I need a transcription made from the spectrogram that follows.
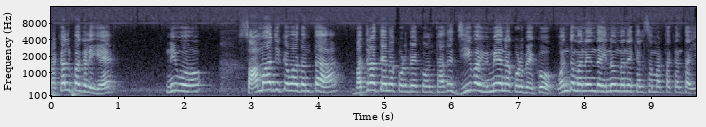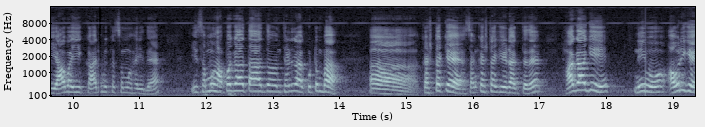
ಪ್ರಕಲ್ಪಗಳಿಗೆ ನೀವು ಸಾಮಾಜಿಕವಾದಂಥ ಭದ್ರತೆಯನ್ನು ಕೊಡಬೇಕು ಅಂತಾದರೆ ಜೀವ ವಿಮೆಯನ್ನು ಕೊಡಬೇಕು. ಒಂದು ಮನೆಯಿಂದ ಇನ್ನೊಂದು ಮನೆ ಕೆಲಸ ಮಾಡ್ತಕ್ಕಂಥ ಈ ಯಾವ ಈ ಕಾರ್ಮಿಕ ಸಮೂಹ ಇದೆ, ಈ ಸಮೂಹ ಅಪಘಾತ ಆದ ಅಂತ ಹೇಳಿದ್ರೆ ಆ ಕುಟುಂಬ ಕಷ್ಟಕ್ಕೆ, ಸಂಕಷ್ಟಕ್ಕೆ ಈಡಾಗ್ತದೆ. ಹಾಗಾಗಿ ನೀವು ಅವರಿಗೆ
